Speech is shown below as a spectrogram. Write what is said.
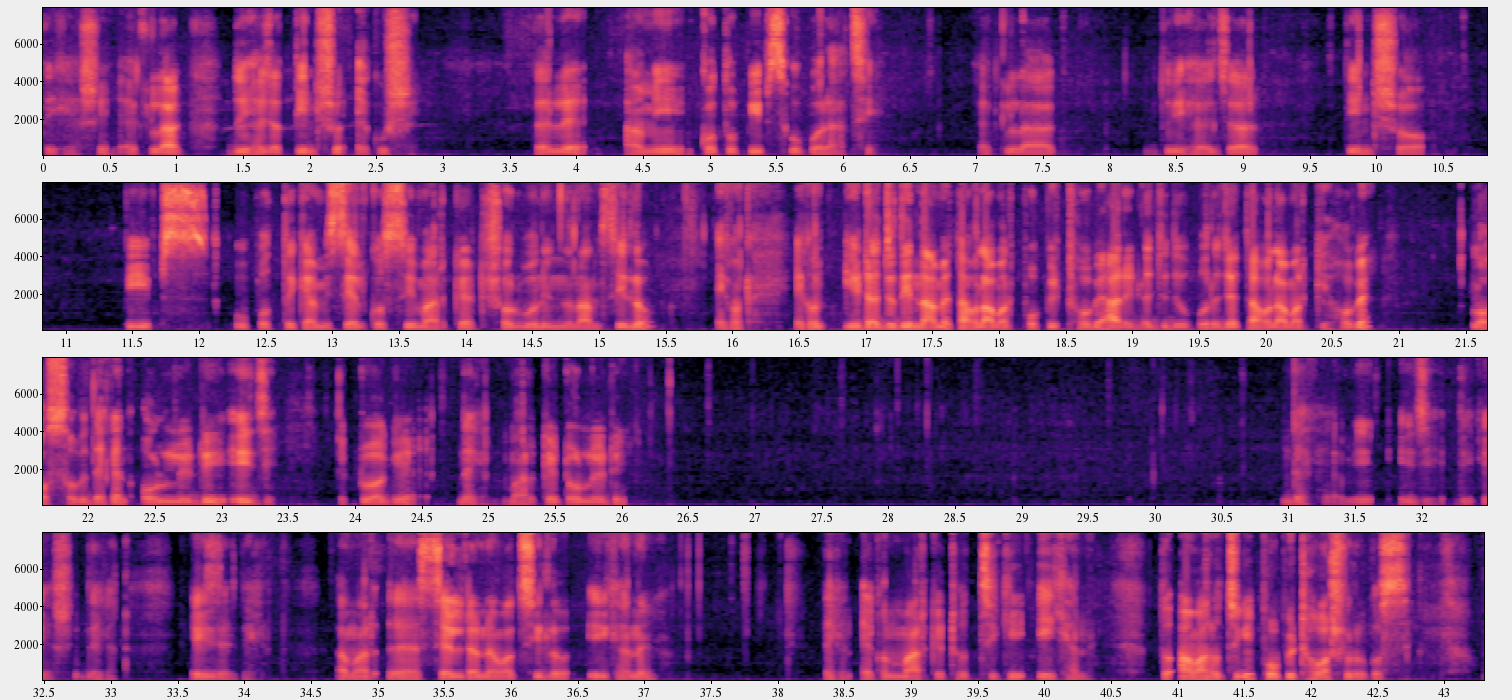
দেখে আসি, এক লাখ দুই হাজার তিনশো একুশে। তাহলে আমি কত পিপস উপরে আছি? এক লাখ দুই হাজার তিনশো পিপস উপর থেকে আমি সেল করছি মার্কেট সর্বনিম্ন নাম ছিল এখন। এখন এটা যদি নামে তাহলে আমার প্রফিট হবে, আর এটা যদি উপরে যায় তাহলে আমার কি হবে? লস হবে। দেখেন অলরেডি এই যে, একটু আগে দেখেন মার্কেট অলরেডি দেখেন আমি এই যে এদিকে আসি, দেখেন। এই যে দেখেন আমার সেলটা নেওয়া ছিল এইখানে। দেখেন, এখন মার্কেট হচ্ছে কি এইখানে। তো আমার হচ্ছে কি প্রফিট হওয়া শুরু করছে।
